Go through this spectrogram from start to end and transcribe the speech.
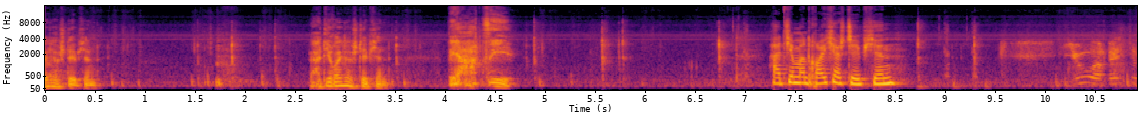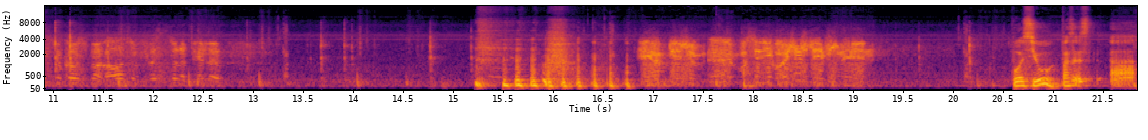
Räucherstäbchen. Wer hat die Räucherstäbchen? Wer hat sie? Hat jemand Räucherstäbchen? Ju, am besten ist, du kommst mal raus und frisst so eine Pille. Hey, habt ihr schon, äh, wo sind die Räucherstäbchen hin? Wo ist Ju? Was ist? Ah.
